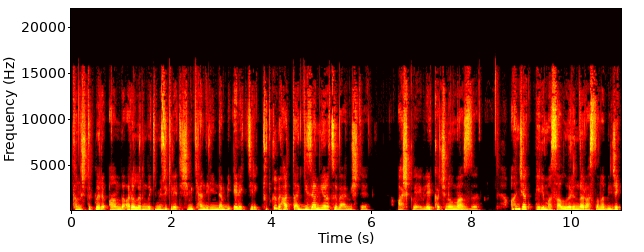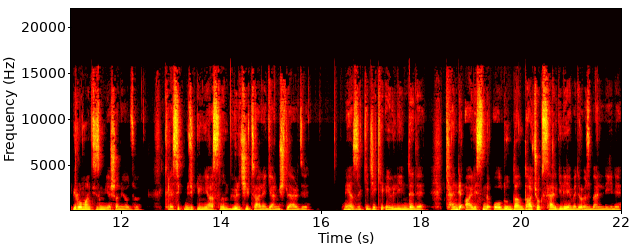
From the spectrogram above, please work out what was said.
tanıştıkları anda aralarındaki müzik iletişimi kendiliğinden bir elektrik, tutku ve hatta gizem yaratı vermişti. Aşk ve evlilik kaçınılmazdı. Ancak peri masallarında rastlanabilecek bir romantizm yaşanıyordu. Klasik müzik dünyasının büyülü çift haline gelmişlerdi. Ne yazık ki Jackie evliliğinde de kendi ailesinde olduğundan daha çok sergileyemedi özbenliğini.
